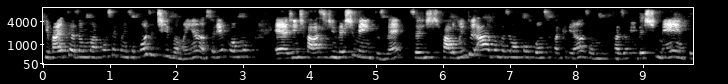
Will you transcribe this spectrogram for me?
que vai trazer uma consequência positiva amanhã, seria como é, a gente falasse de investimentos, né? Se a gente fala muito, ah, vamos fazer uma poupança para a criança, vamos fazer um investimento,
